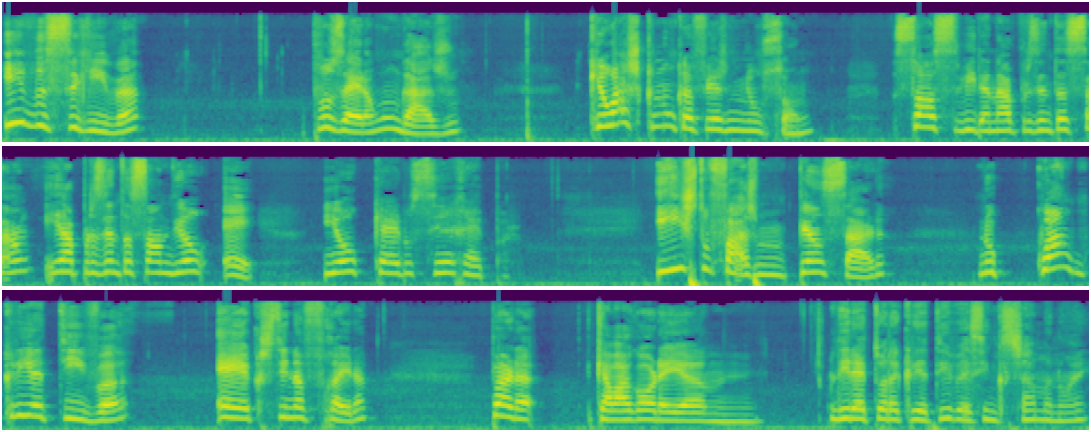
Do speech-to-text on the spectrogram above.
e de seguida puseram um gajo que eu acho que nunca fez nenhum som, só se vira na apresentação e a apresentação dele é Eu quero ser rapper. E isto faz-me pensar no quão criativa é a Cristina Ferreira para que ela agora é a hum, diretora criativa, é assim que se chama, não é?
